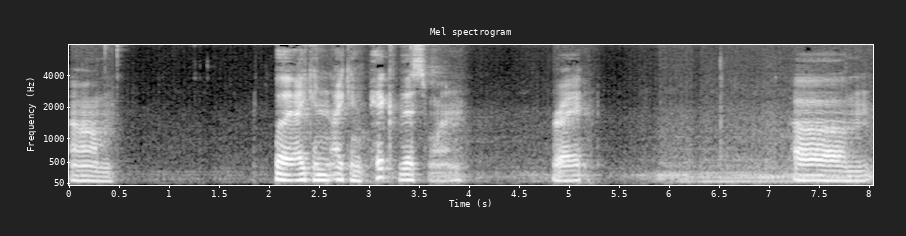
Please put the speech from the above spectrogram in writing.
Um, but I can I can pick this one, right? Um,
